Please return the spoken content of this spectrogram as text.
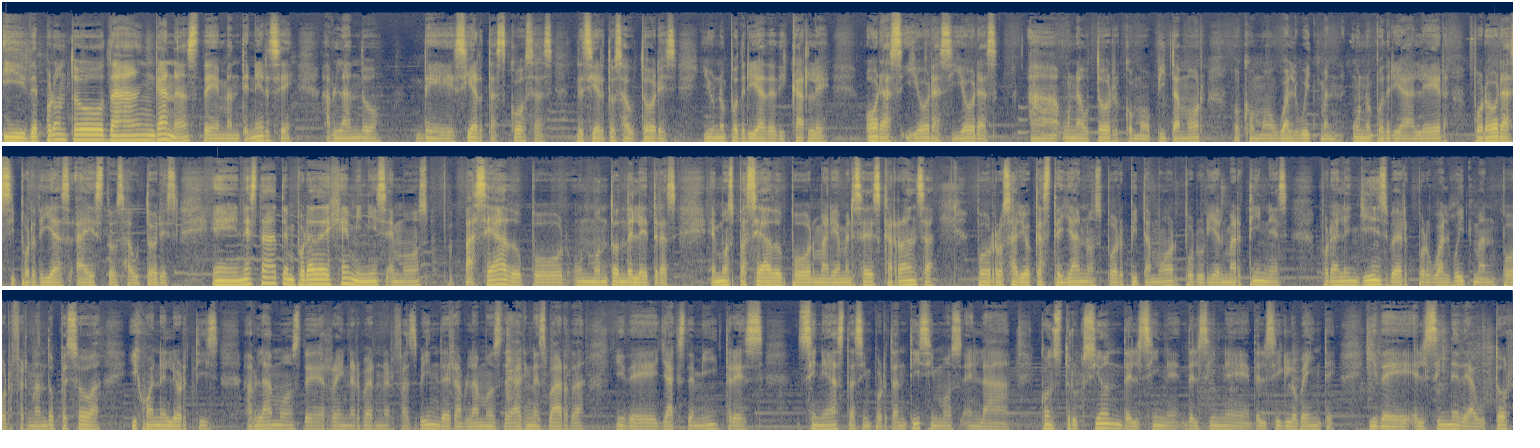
y de pronto dan ganas de mantenerse hablando de ciertas cosas, de ciertos autores, y uno podría dedicarle horas y horas y horas a un autor como Pete Amor o como Walt Whitman. Uno podría leer por horas y por días a estos autores. En esta temporada de Géminis hemos paseado por un montón de letras. Hemos paseado por María Mercedes Carranza, por Rosario Castellanos, por Pitamor, por Uriel Martínez, por Allen Ginsberg, por Walt Whitman, por Fernando Pessoa y Juan L. Ortiz. Hablamos de Rainer Werner Fassbinder, hablamos de Agnes Barda y de Jacques Demy, tres cineastas importantísimos en la construcción del cine, del cine del siglo XX y del cine de autor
